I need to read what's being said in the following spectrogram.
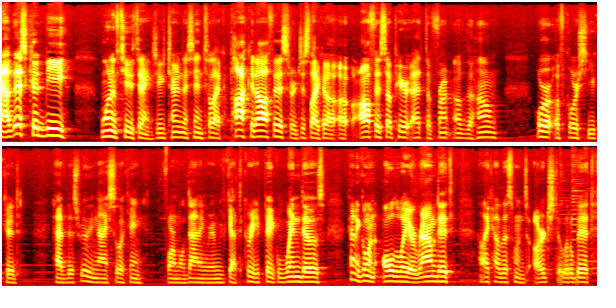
Now this could be one of two things. You turn this into like a pocket office or just like a, a office up here at the front of the home. Or of course you could have this really nice looking formal dining room. You've got the great big windows kind of going all the way around it. I like how this one's arched a little bit.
